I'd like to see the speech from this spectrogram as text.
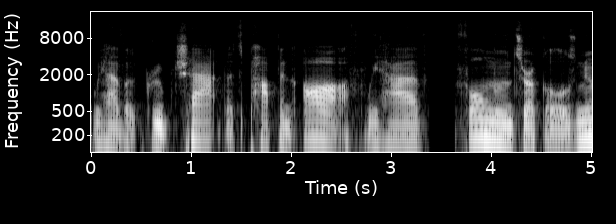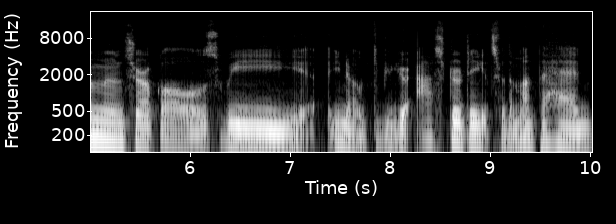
We have a group chat that's popping off. We have full moon circles, new moon circles. We, you know, give you your astro dates for the month ahead.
